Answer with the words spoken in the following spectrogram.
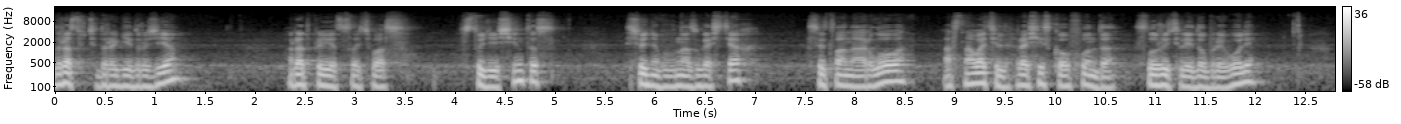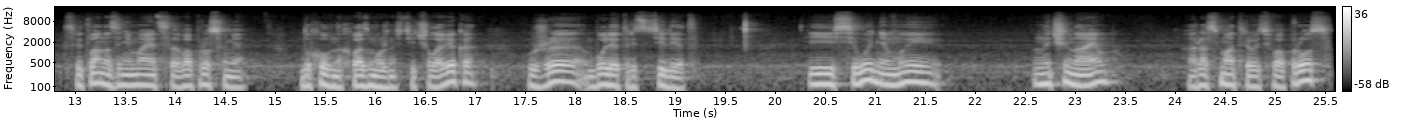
Здравствуйте, дорогие друзья! Рад приветствовать вас в студии «Синтез». Сегодня у нас в гостях Светлана Орлова, основатель Российского фонда служителей доброй воли. Светлана занимается вопросами духовных возможностей человека уже более 30 лет. И сегодня мы начинаем рассматривать вопрос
